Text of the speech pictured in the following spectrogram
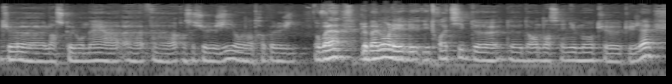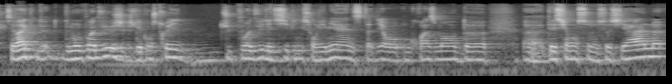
que lorsque l'on est en sociologie ou en anthropologie. Donc voilà, globalement, les, trois types d'enseignement de, que, j'ai. C'est vrai que de, de, mon point de vue, je, je l'ai construit du point de vue des disciplines qui sont les miennes, c'est-à-dire au, croisement de, euh, des sciences sociales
